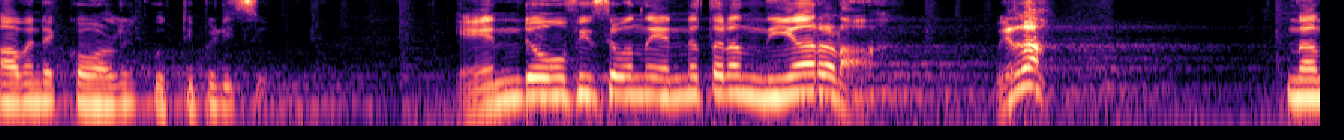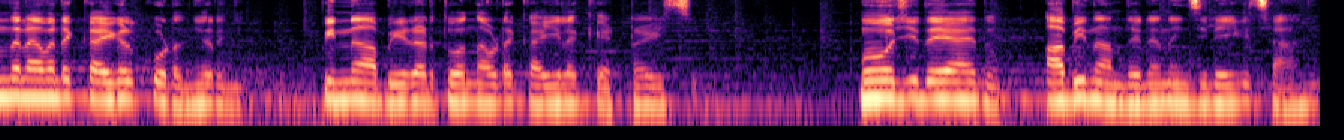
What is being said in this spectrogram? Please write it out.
അവന്റെ കോളിൽ കുത്തിപ്പിടിച്ചു എന്റെ ഓഫീസിൽ വന്ന് എന്നെ തരം നീയാറടാ വിട. നന്ദൻ അവന്റെ കൈകൾ കുടഞ്ഞെറിഞ്ഞു. പിന്നെ അബിയുടെ അടുത്ത് വന്ന് അവിടെ കയ്യിലെ കെട്ടഴിച്ചു മോചിതയായതും അബി നന്ദന്റെ നെഞ്ചിലേക്ക് ചാഞ്ഞു.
